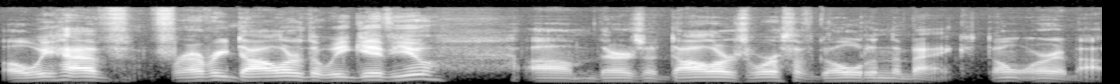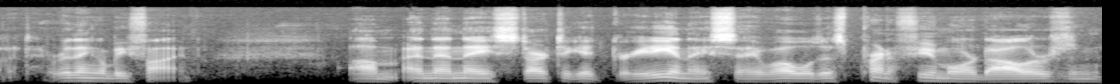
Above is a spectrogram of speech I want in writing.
Oh, we have, for every dollar that we give you, um, there's a dollar's worth of gold in the bank. Don't worry about it. Everything will be fine. Um, and then they start to get greedy and they say, well, we'll just print a few more dollars and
